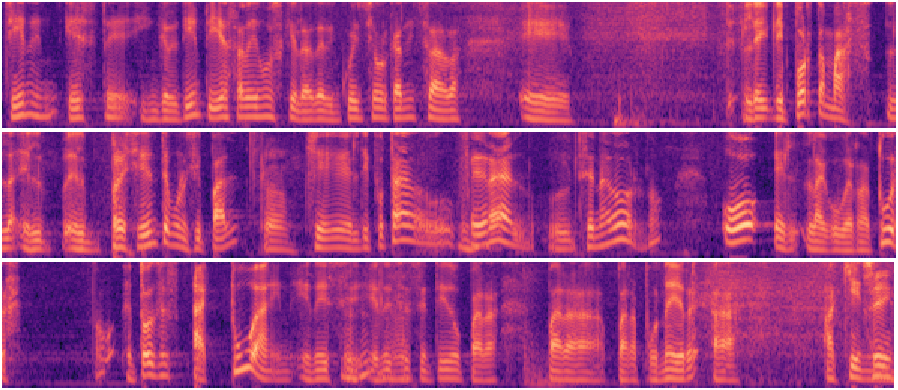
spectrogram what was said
tienen este ingrediente. Ya sabemos que la delincuencia organizada le, importa más el, presidente municipal que el diputado federal o el senador, ¿no? O la gubernatura. Entonces actúa en, ese, en ese sentido para, para, para poner a, a quien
